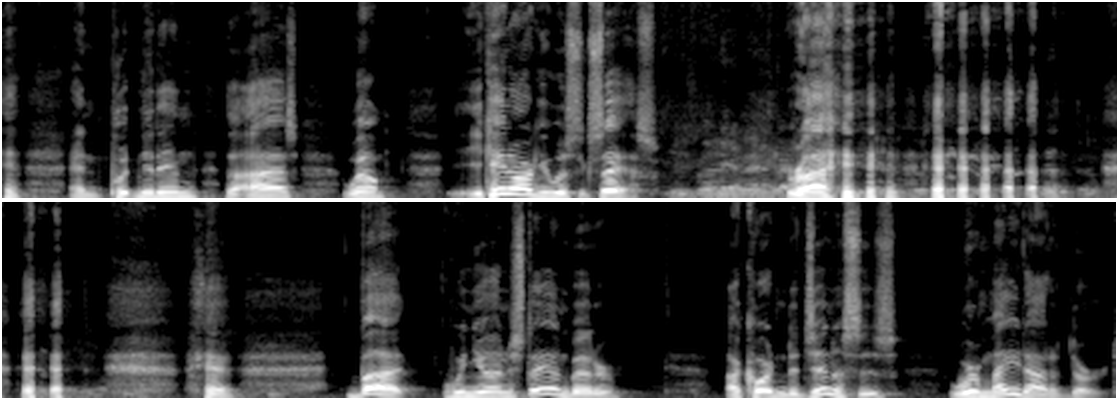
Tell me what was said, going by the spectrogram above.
and putting it in the eyes. Well, you can't argue with success. Right? but when you understand better, according to Genesis, we're made out of dirt.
